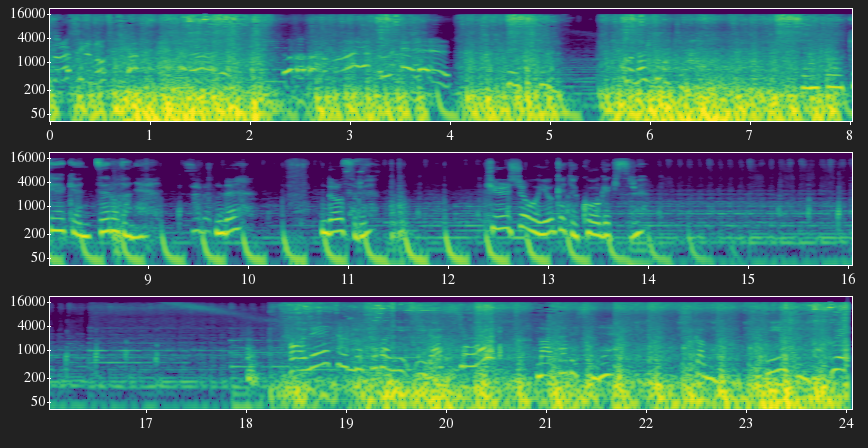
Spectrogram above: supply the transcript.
イグドラシルの？分析員この人たちは戦闘経験ゼロだね。でどうする？急所を避けて攻撃する？またですね。しかも人数が増えた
